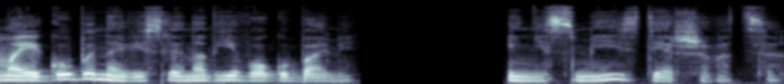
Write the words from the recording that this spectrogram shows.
Мои губы нависли над его губами. И не смей сдерживаться.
